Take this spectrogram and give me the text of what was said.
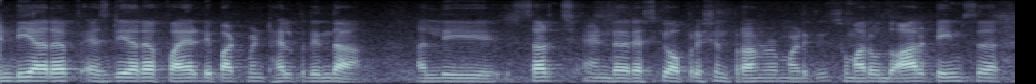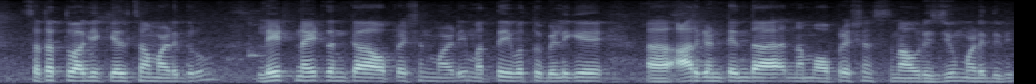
N D R F, S D R F, fire department ಹೆಲ್ಪ್ದಿಂದ ಅಲ್ಲಿ ಸರ್ಚ್ ಆ್ಯಂಡ್ ರೆಸ್ಕ್ಯೂ ಆಪರೇಷನ್ ಪ್ರಾರಂಭ ಮಾಡಿದ್ವಿ. ಸುಮಾರು ಒಂದು ಆರು ಟೀಮ್ಸ್ ಸತತವಾಗಿ ಕೆಲಸ ಮಾಡಿದರು. ಲೇಟ್ ನೈಟ್ ತನಕ ಆಪ್ರೇಷನ್ ಮಾಡಿ ಮತ್ತೆ ಇವತ್ತು ಬೆಳಿಗ್ಗೆ ಆರು ಗಂಟೆಯಿಂದ ನಮ್ಮ ಆಪ್ರೇಷನ್ಸ್ ನಾವು ರಿಸ್ಯೂಮ್ ಮಾಡಿದ್ದೀವಿ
